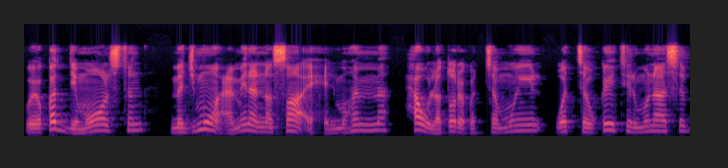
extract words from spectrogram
ويقدم وولستون مجموعة من النصائح المهمة حول طرق التمويل والتوقيت المناسب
